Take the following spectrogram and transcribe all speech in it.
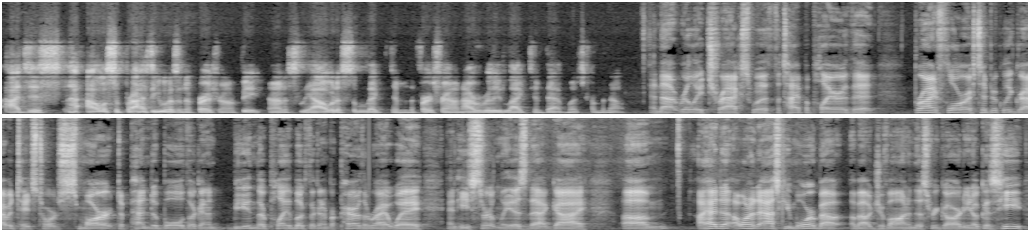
I just I was surprised he wasn't a first round pick. Honestly, I would have selected him in the first round. I really liked him that much coming out. And that really tracks with the type of player that Brian Flores typically gravitates towards smart, dependable. They're going to be in their playbook. They're going to prepare the right way, and he certainly is that guy. Um, I had to, I wanted to ask you more about about Jevon in this regard, you know, because he,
